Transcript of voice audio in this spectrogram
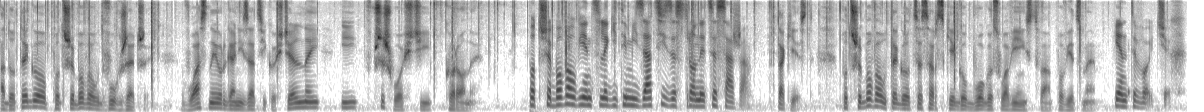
a do tego potrzebował dwóch rzeczy – własnej organizacji kościelnej i, w przyszłości, korony. Potrzebował więc legitymizacji ze strony cesarza. Tak jest. Potrzebował tego cesarskiego błogosławieństwa, powiedzmy. Święty Wojciech.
